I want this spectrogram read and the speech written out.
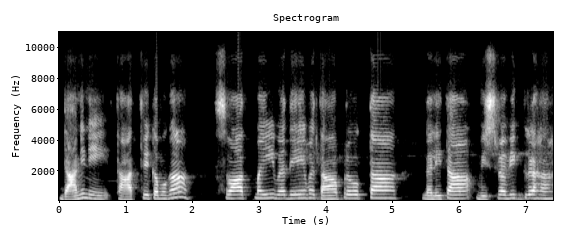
దానిని తాత్వికముగా స్వాత్మైవ దేవతా ప్రోక్త లలిత విశ్వవిగ్రహ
